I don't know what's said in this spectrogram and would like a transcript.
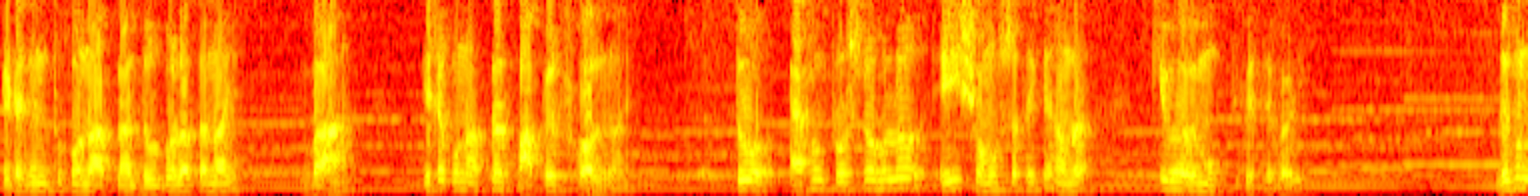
এটা কিন্তু কোনো আপনার দুর্বলতা নয় বা এটা কোনো আপনার পাপের ফল নয়। তো এখন প্রশ্ন হলো, এই সমস্যা থেকে আমরা কীভাবে মুক্তি পেতে পারি? দেখুন,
